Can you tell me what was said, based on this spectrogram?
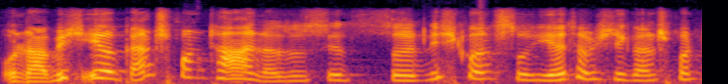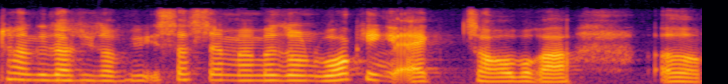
Und da habe ich ihr ganz spontan, also es ist jetzt äh, nicht konstruiert, habe ich ihr ganz spontan gesagt, ich sage, wie ist das denn, wenn wir so einen Walking Act Zauberer ähm,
